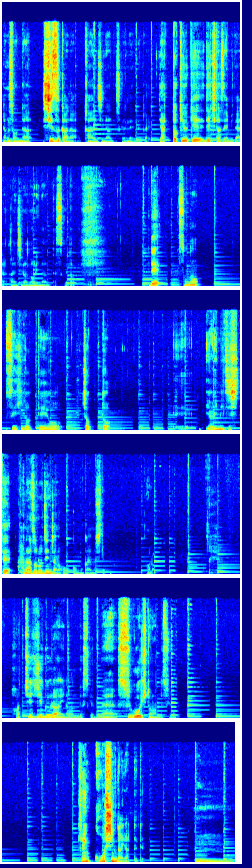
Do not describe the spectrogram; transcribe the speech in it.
なんかそんな静かな感じなんですけどね。なんか、やっと休憩できたぜみたいな感じのノリなんですけど。で、その末広亭をちょっと、えー寄り道して、花園神社の方向を向かいました。あら。8時ぐらいなんですけどね、すごい人なんですよ。健康診断やってて、うーん。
